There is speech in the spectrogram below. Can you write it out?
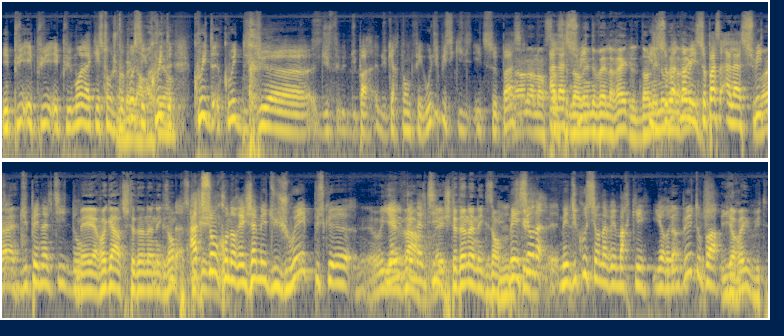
Et puis, et puis, et puis, moi, la question que je Ah me bah, pose, c'est quid, hein. quid, quid du, euh, du, du, par- du carton de Fegouli, puisqu'il il se passe. Non, non, non, à ça la c'est dans les nouvelles règles. Dans il les se nouvelles passe- non, mais il règles. se passe à la suite Ouais. du penalty. Donc, Mais regarde, je te donne un exemple. parce que action qu'on n'aurait jamais dû jouer, puisque. Oui, il y a eu penalty. Mais je te donne un exemple. mais, si on a, mais du coup, si on avait marqué, il y aurait eu but ou pas? Il y aurait eu but.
